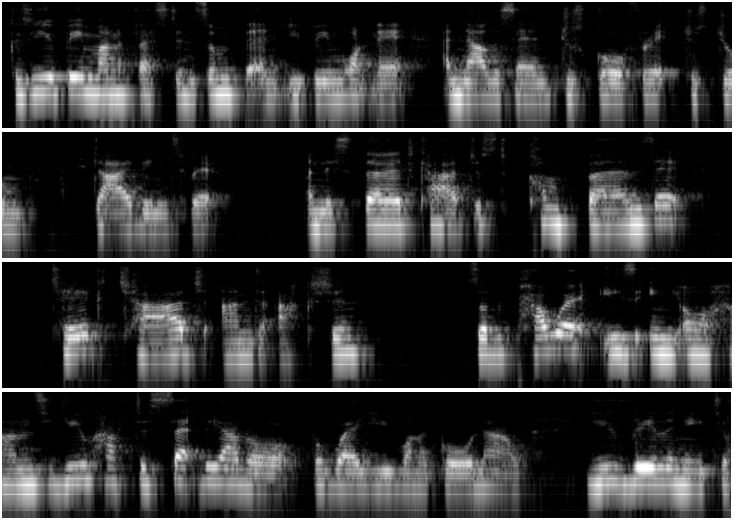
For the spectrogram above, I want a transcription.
because you've been manifesting something, you've been wanting it, and now they're saying, just go for it, just jump, dive into it. And this third card just confirms it. Take charge and action. So the power is in your hands. You have to set the arrow for where you want to go now. You really need to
